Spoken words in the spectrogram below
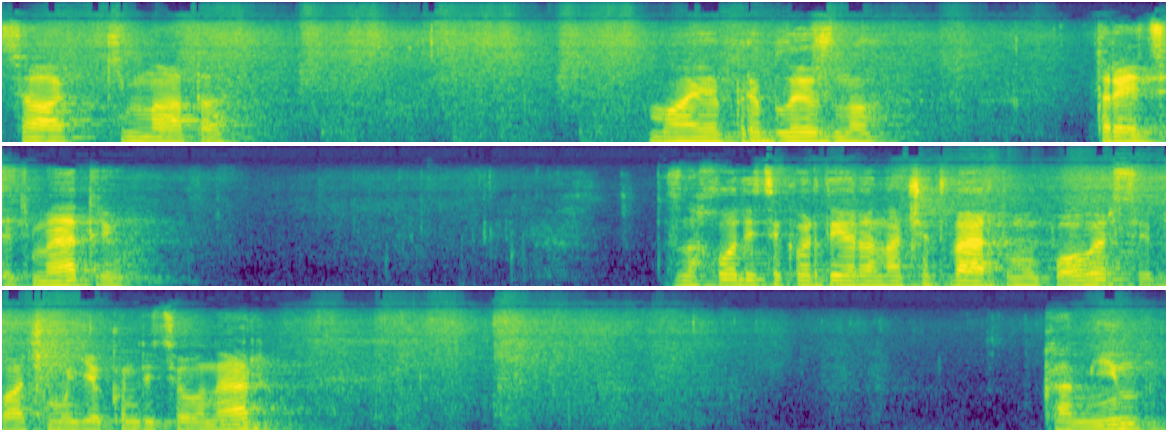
Ця кімната має приблизно 30 метрів. Знаходиться квартира на четвертому поверсі. Бачимо, є кондиціонер. Камін.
